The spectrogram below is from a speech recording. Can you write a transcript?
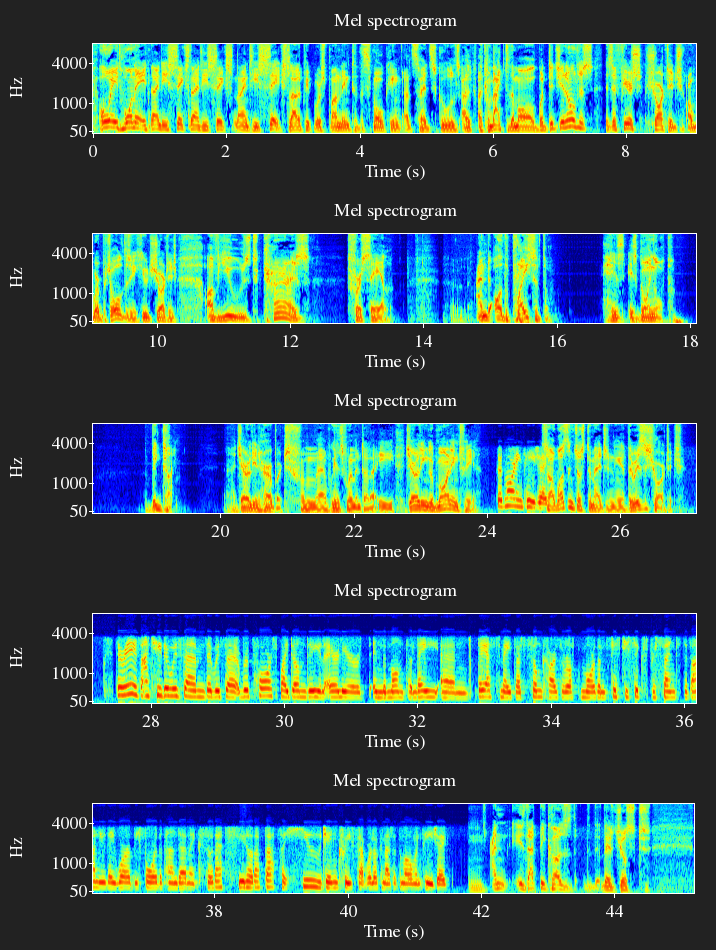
0818 96 96 96. A lot of people responding to the smoking outside schools. I'll, I'll come back to them all. But did you notice there's a fierce shortage, or we're told there's a huge shortage, of used cars for sale? And oh, the price of them is, is going up big time. Uh, Geraldine Herbert from uh, wheelswomen.ie. Geraldine, good morning to you. Good morning, PJ. So I wasn't just imagining it, there is a shortage. There is actually there was um, there was a report by DoneDeal earlier in the month, and they um, they estimate that some cars are up more than fifty six percent the value they were before the pandemic. So that's you know that that's a huge increase that we're looking at at the moment, PJ. Mm. And is that because th- there's just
